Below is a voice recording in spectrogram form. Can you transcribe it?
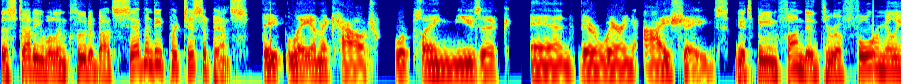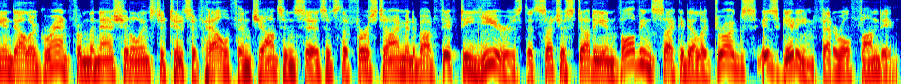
The study will include about 70 participants. They lay on the couch, were playing music, and they're wearing eye shades. It's being funded through a $4 million grant from the National Institutes of Health, and Johnson says it's the first time in about 50 years that such a study involving psychedelic drugs is getting federal funding.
